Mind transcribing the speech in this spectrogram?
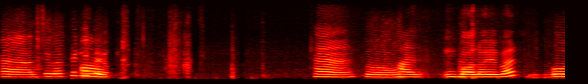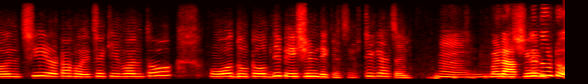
হ্যাঁ। হ্যাঁ তো বলো এবার। বলছি ওটা হয়েছে কি বলতো? ও দুটো অবধি পেশেন্ট দেখেছে ঠিক আছে? হুম মানে রাত্রে দুটো?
